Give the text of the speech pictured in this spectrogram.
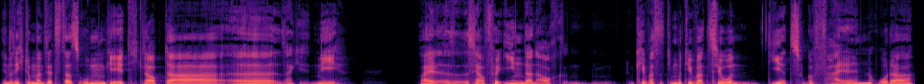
in Richtung man setzt das umgeht, ich glaube da äh, sag ich, nee. Weil es ist ja auch für ihn dann auch, okay, was ist die Motivation, dir zu gefallen oder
